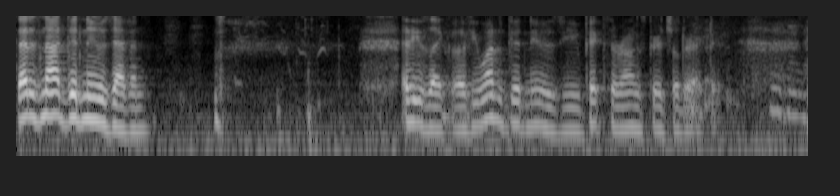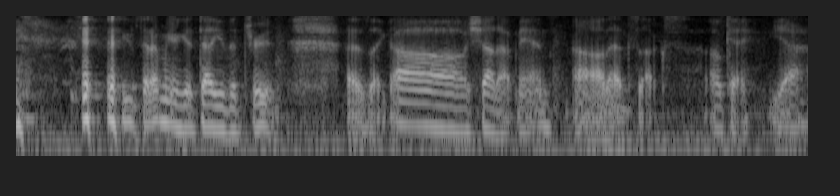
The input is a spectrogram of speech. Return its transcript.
that is not good news, Evan. and he's like, well, if you wanted good news, you picked the wrong spiritual director. he said, I'm here to tell you the truth. I was like, oh, shut up, man. Oh, that sucks. Okay, yeah,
